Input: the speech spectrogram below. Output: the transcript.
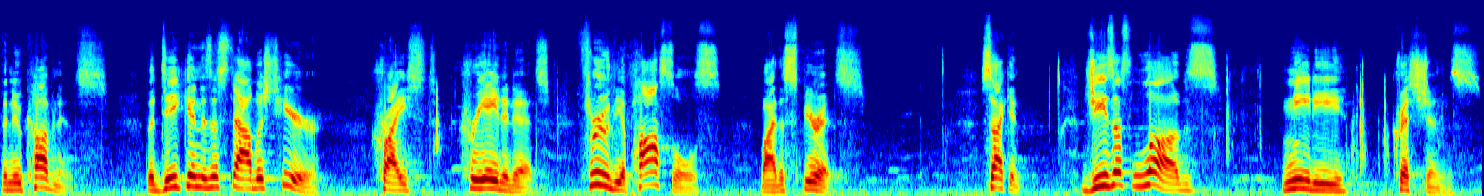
the new covenants. The deacon is established here. Christ created it through the apostles by the spirits. Second, Jesus loves needy Christians.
